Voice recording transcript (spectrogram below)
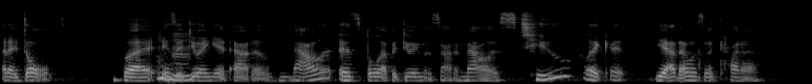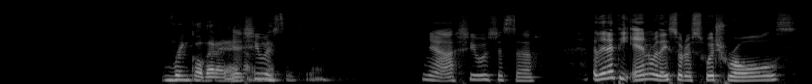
an adult. But is it Mhm. doing it out of malice? Is Beloved doing this out of malice too? Like, it, yeah, that was a kind of wrinkle that I Yeah, she was- to. Yeah, she was just a. And then at the end, where they sort of switch roles,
